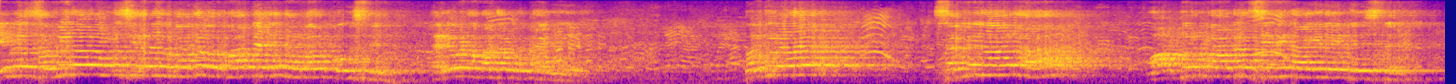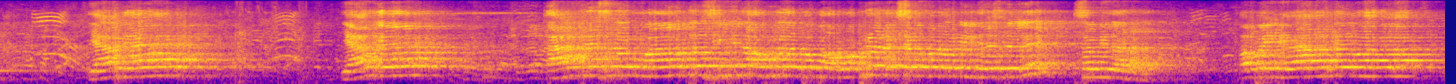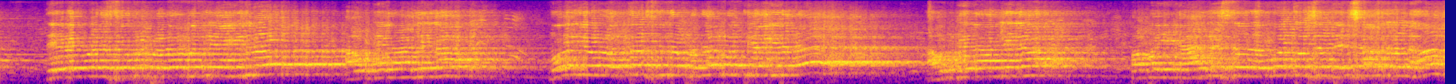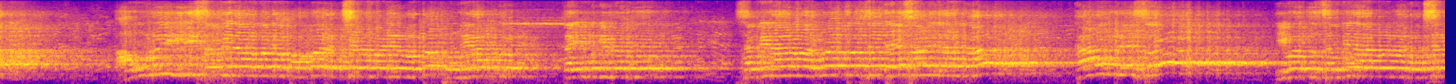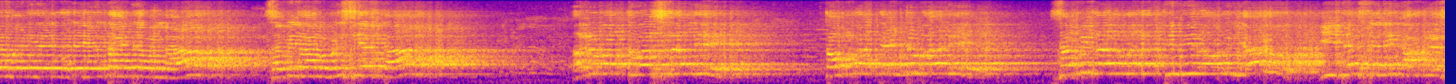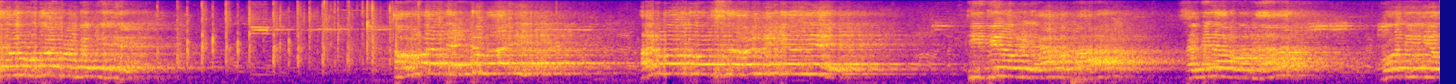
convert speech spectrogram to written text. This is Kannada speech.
ಇನ್ನು ಸಂವಿಧಾನ ಉಳಿಸಿರೋದ್ರ ಬಗ್ಗೆ ಒಂದು ಮಾತು ಹೇಳಿ ನಾನು ಮಾತು ಮುಗಿಸ್ತೀನಿ ಕರೆಯೋಣ ಮಾತಾಡಬೇಕಾಗಿದೆ. ಬಂಧುಗಳೇ, ಸಂವಿಧಾನ ಮಾತ್ರ ಸೀಮಿತ ಆಗಿದೆ ದೇಶದಲ್ಲಿ. ಆಳ್ವಿಕೆಯಲ್ಲಿ ತಿದ್ದಿರೋರು ಯಾರಪ್ಪ? ಸಂವಿಧಾನವನ್ನ ಮೋದಿಜಿಯವರು ಹತ್ತು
